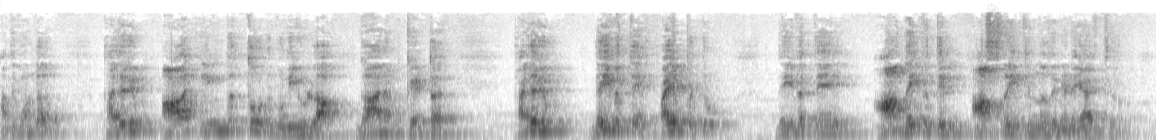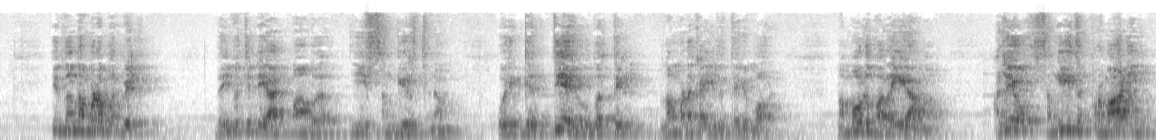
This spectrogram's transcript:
അതുകൊണ്ട് പലരും ആ ഇൻപത്തോടു കൂടിയുള്ള ഗാനം കേട്ട് പലരും ദൈവത്തെ ഭയപ്പെട്ടു ദൈവത്തെ ആ ദൈവത്തിൽ ആശ്രയിക്കുന്നതിനിടയായി തീർന്നു. ഇന്ന് നമ്മുടെ മുൻപിൽ ദൈവത്തിന്റെ ആത്മാവ് ഈ സങ്കീർത്തനം ഒരു ഗദ്യ രൂപത്തിൽ നമ്മുടെ കയ്യിൽ തരുമ്പോൾ നമ്മോട് പറയുകയാണ് അല്ലയോ സംഗീത പ്രമാണി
